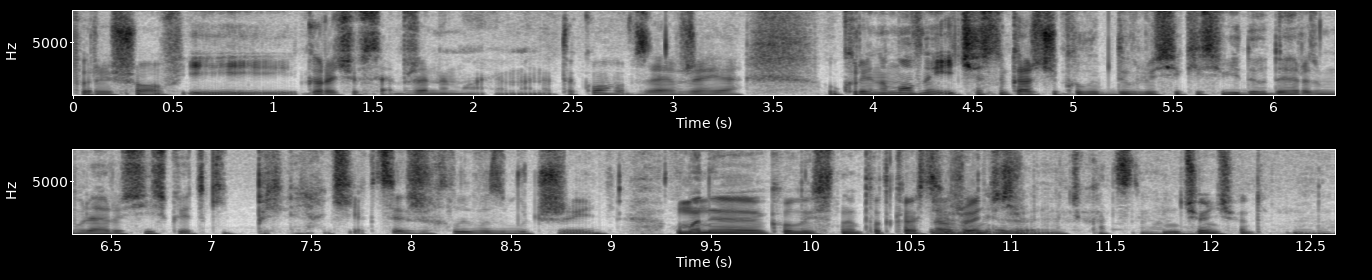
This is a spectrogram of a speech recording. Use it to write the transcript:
перейшов. І, коротше, все, вже немає в мене такого. Вже вже я україномовний. І, чесно кажучи, коли б дивлюсь якісь відео, де я розмовляю російською, я такий, блядь, як це жахливо звучить. У мене колись на подкасті no, Женя... Нічого, нічого. нічого. Mm.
